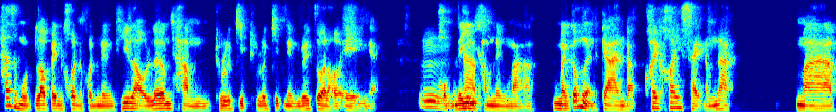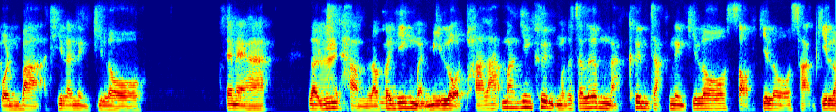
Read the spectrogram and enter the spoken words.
ถ้าสมมติเราเป็นคนคนหนึ่งที่เราเริ่มทำธุรกิจธุรกิจหนึ่งด้วยตัวเราเองเนี่ยอืผมได้ยินรับคำหนึ่งมา มันก็เหมือนการแบบค่อยๆ ใส่น้ำหนัก มาบนบ่าทีละหนึ่งกิโลใช่ไหมฮะเรายิ่งทำเราก็ยิ่งเหมือนมีโหลดภาระมากยิ่งขึ้น มันก็จะเริ่มหนักขึ้นจากหนึ่งกิโลสองกิโลสามกิโล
